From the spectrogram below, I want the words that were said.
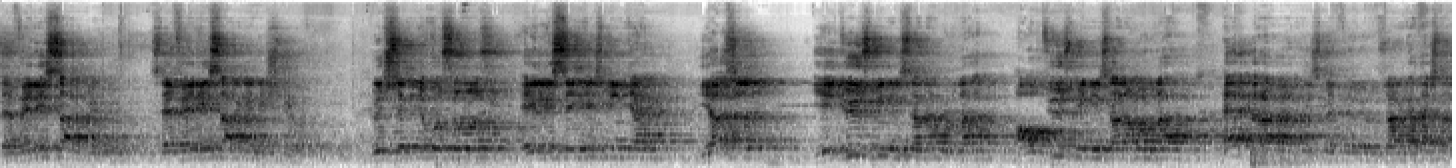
Seferihisar büyüyor. Seferihisar genişliyor. Kışlık nüfusumuz 58 binken yazın 700 bin insana burada, 600 bin insana burada hep beraber hizmet veriyoruz arkadaşlar.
